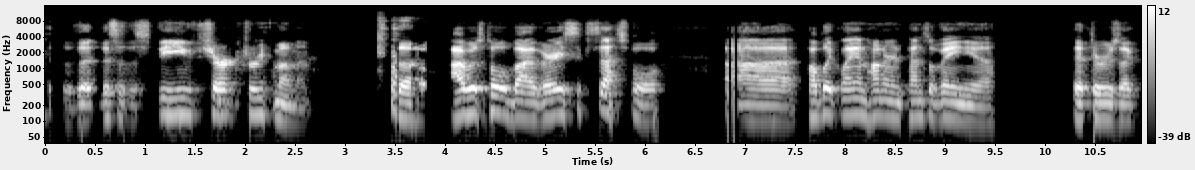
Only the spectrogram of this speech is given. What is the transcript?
This is the, this is the Steve Sherk truth moment. So I was told by a very successful uh, public land hunter in Pennsylvania that there's like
